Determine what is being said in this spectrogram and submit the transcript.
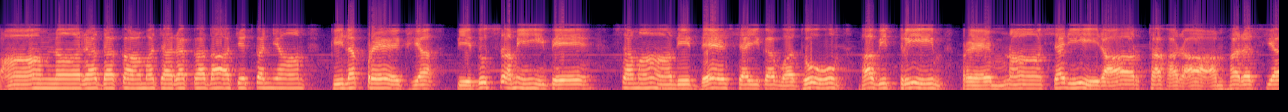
तां नारदकामचर कदाचित् कन्यां किल प्रेक्ष्य पितुः समाधिदेशैकवधूं भवित्रीं प्रेम्णा शरीरार्थहरां हरस्य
